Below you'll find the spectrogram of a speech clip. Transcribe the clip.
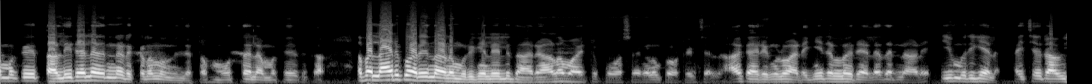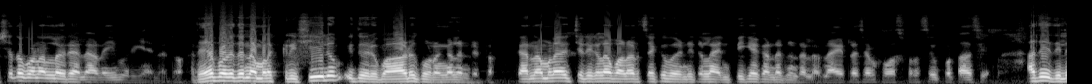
നമുക്ക് തളിരല തന്നെ എടുക്കണം എന്നൊന്നുമില്ല കേട്ടോ മൂത്തല നമുക്ക് എടുക്കാം. അപ്പൊ എല്ലാവർക്കും അറിയുന്നതാണ് മുരിങ്ങയിലയിൽ ധാരാളമായിട്ട് പോഷകങ്ങളും പ്രോട്ടീൻസ് എല്ലാ കാര്യങ്ങളും അടങ്ങിയിട്ടുള്ള ഒരു ഇല തന്നെയാണ് ഈ മുരിങ്ങയില. അയച്ച ഒരു ഔഷധ ഗുണമുള്ള ഒരു ഇലയാണ് ഈ മുരിങ്ങയില കേട്ടോ അതേപോലെ തന്നെ നമ്മളെ കൃഷിയിലും ഇത് ഒരുപാട് ഗുണങ്ങളുണ്ട് കേട്ടോ കാരണം നമ്മളെ ചെടികളെ വളർച്ചയ്ക്ക് വേണ്ടിയിട്ടുള്ള എൻ പി കെ കണ്ടിട്ടുണ്ടല്ലോ നൈട്രജൻ ഫോസ്ഫറസ് പൊട്ടാസ്യം അത് ഇതിൽ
